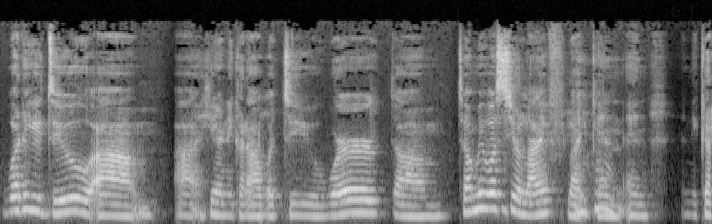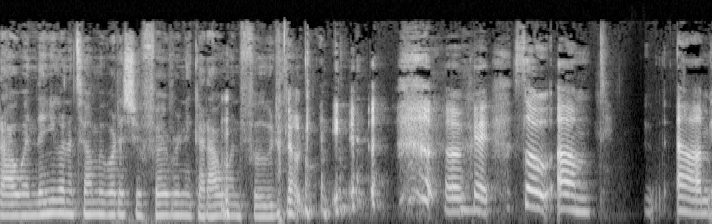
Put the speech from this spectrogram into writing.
what do you do um, uh, here in Nicaragua? Do you work? Um, tell me what's your life like in, in, in Nicaragua, and then you're gonna tell me what is your favorite Nicaraguan food. okay. okay. So, um, um,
